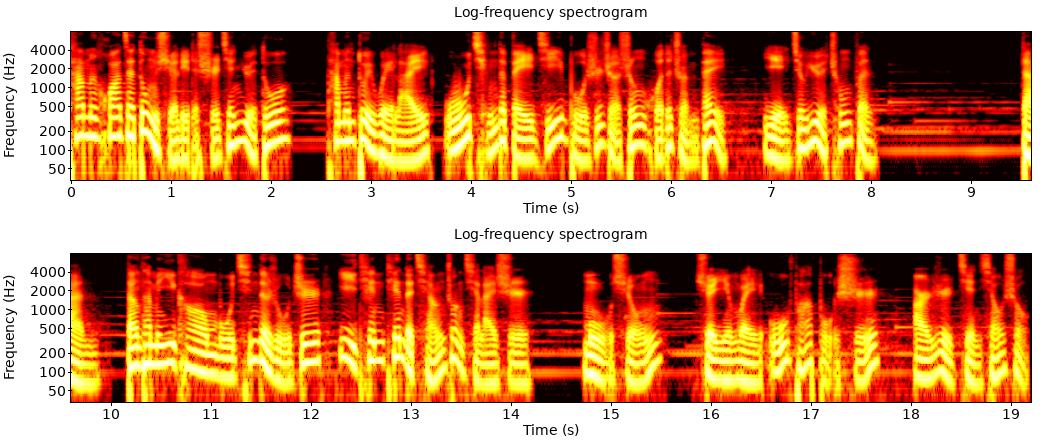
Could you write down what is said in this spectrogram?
它们花在洞穴里的时间越多，它们对未来无情的北极捕食者生活的准备也就越充分。但。当他们依靠母亲的乳汁一天天的强壮起来时，母熊却因为无法捕食而日渐消瘦。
